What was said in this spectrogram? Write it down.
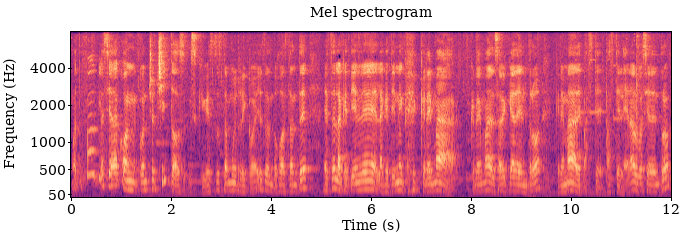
What the fuck, glaciada con, con chochitos. Es que esto está muy rico, ¿eh? se me antojó bastante. Esta es la que tiene, la que tiene crema crema, ¿sabe qué adentro? Crema de pastel, pastelera, algo así adentro.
